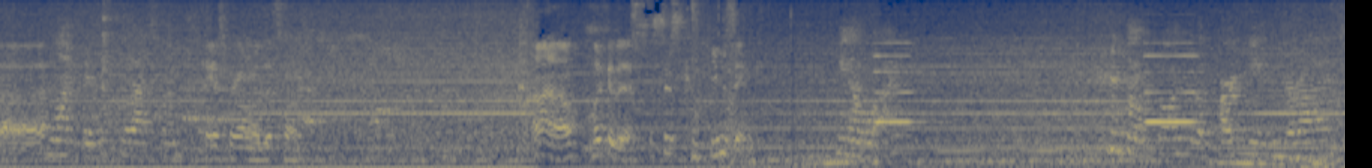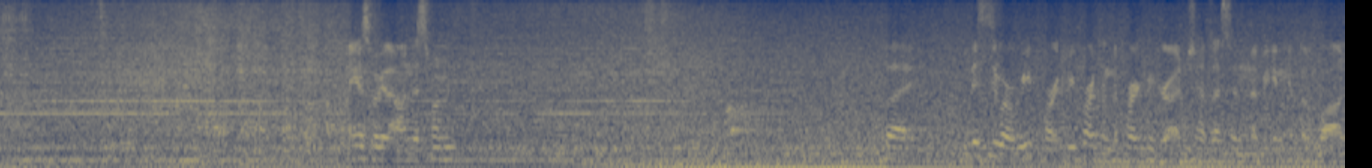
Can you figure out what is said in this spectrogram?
Uh, One, baby, the last one. I guess we're going with this one. I don't know. Look at this. This is confusing. You know why? Going to the parking garage. I guess we'll get on this one. But this is where we parked. We parked in the parking garage, as I said in the beginning of the vlog.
